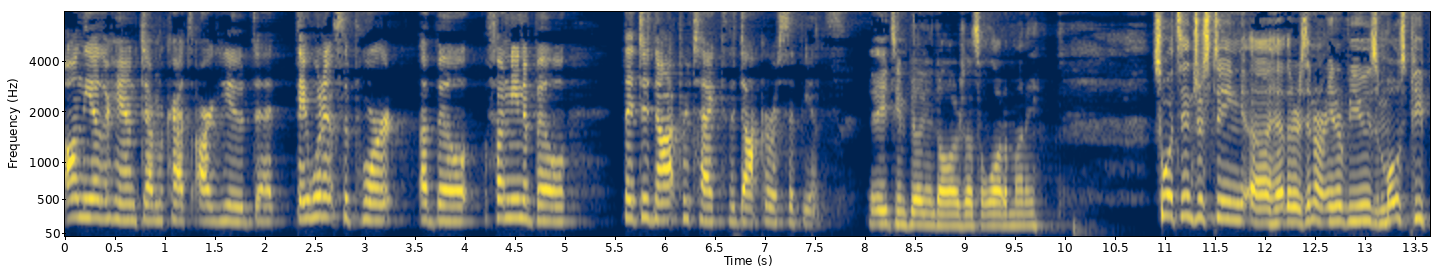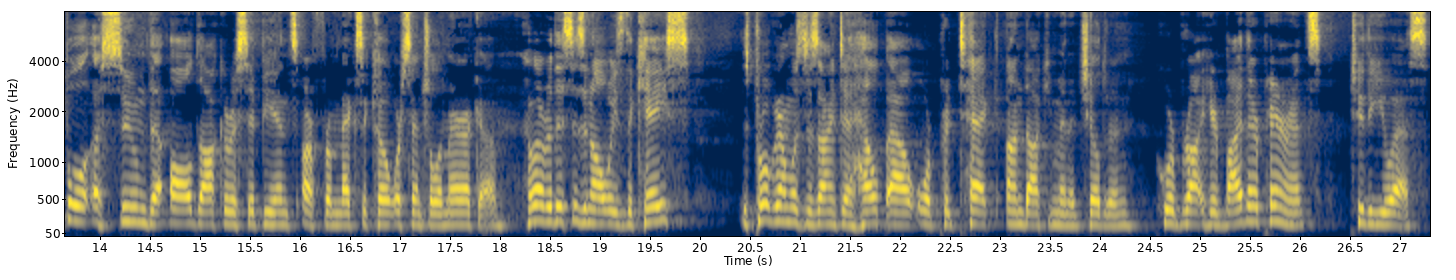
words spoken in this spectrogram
On the other hand, Democrats argued that they wouldn't support a bill funding a bill that did not protect the DACA recipients. $18 billion, that's a lot of money. So, what's interesting, uh, Heather, is in our interviews, most people assume that all DACA recipients are from Mexico or Central America. However, this isn't always the case. This program was designed to help out or protect undocumented children who were brought here by their parents to the U.S.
